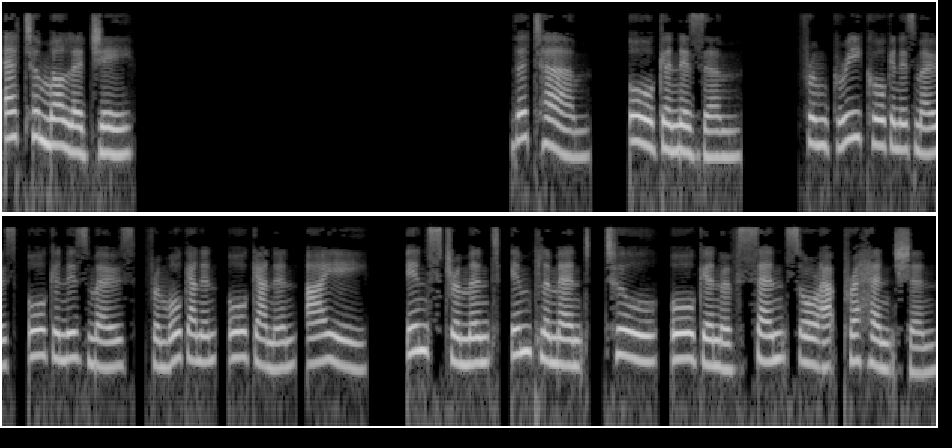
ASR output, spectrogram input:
Etymology The term, organism from Greek organismos, organismos, from organon, organon, i.e., instrument, implement, tool, organ of sense or apprehension,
